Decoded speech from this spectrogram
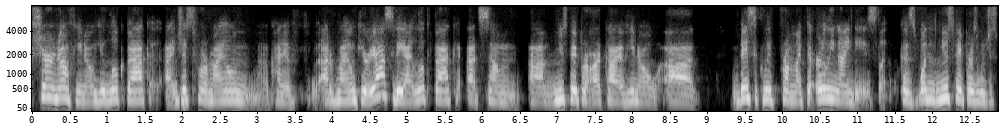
sure enough, you know, you look back. I just for my own uh, kind of out of my own curiosity, I looked back at some um, newspaper archive. You know, uh, basically from like the early 90s like because when newspapers would just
